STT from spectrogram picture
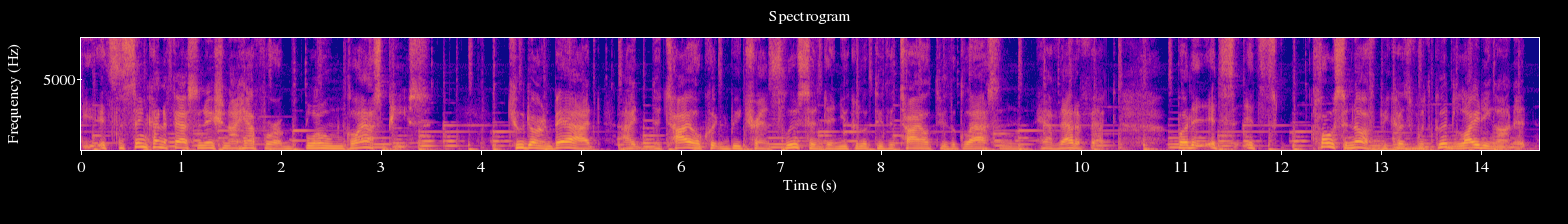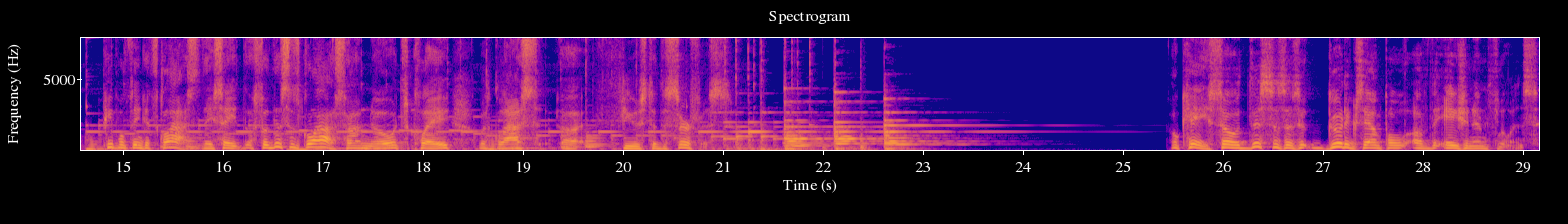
it's the same kind of fascination I have for a blown glass piece. Too darn bad, I, the tile couldn't be translucent and you could look through the tile through the glass and have that effect. But it, it's, it's close enough because with good lighting on it, people think it's glass. They say, so this is glass, huh? No, it's clay with glass uh, fused to the surface. Okay, so this is a good example of the Asian influence.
